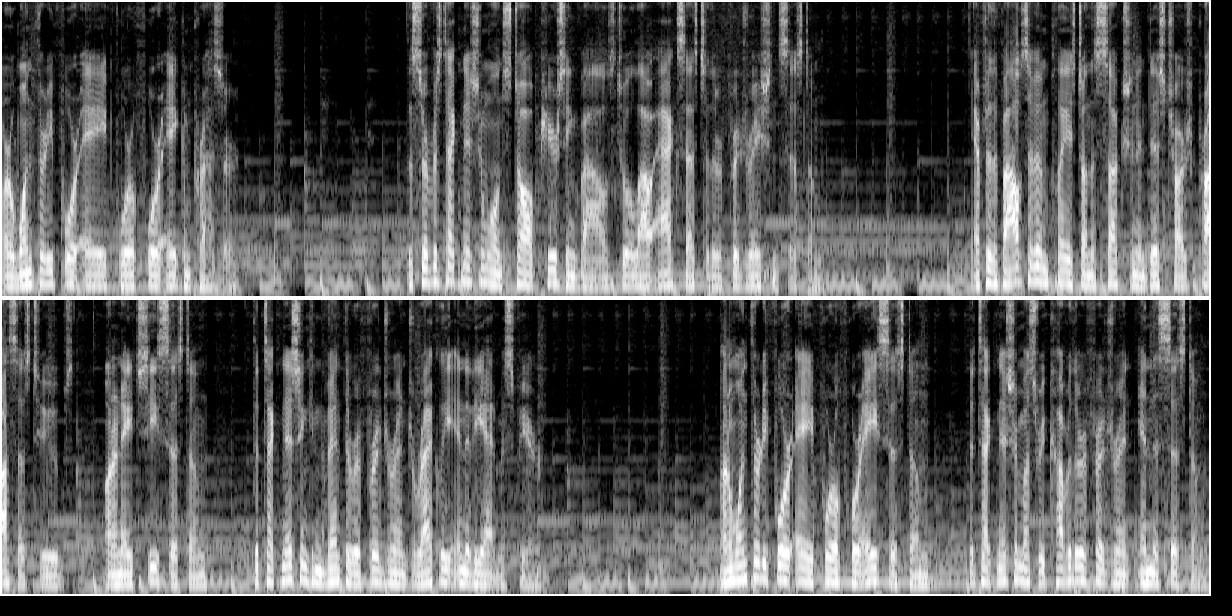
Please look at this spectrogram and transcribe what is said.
or a 134A 404A compressor. The service technician will install piercing valves to allow access to the refrigeration system. After the valves have been placed on the suction and discharge process tubes on an HC system, the technician can vent the refrigerant directly into the atmosphere. On a 134A 404A system, the technician must recover the refrigerant in the system.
